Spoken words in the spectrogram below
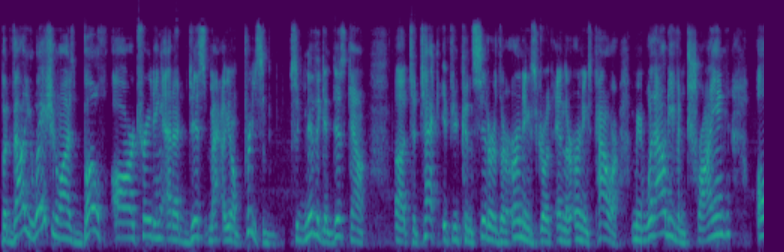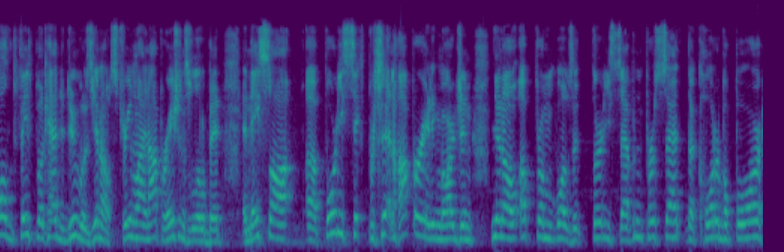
But valuation-wise, both are trading at a dis, you know, pretty significant discount uh, to tech if you consider their earnings growth and their earnings power. I mean, without even trying, all Facebook had to do was you know streamline operations a little bit, and they saw uh, 46% operating margin, you know, up from what was it 37% the quarter before,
